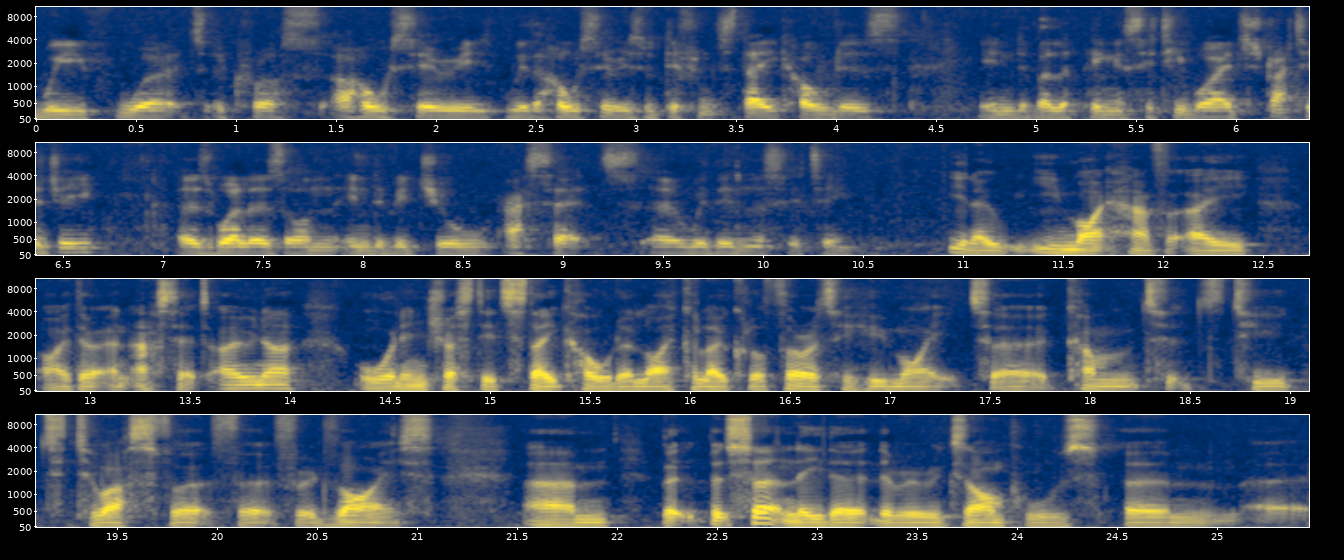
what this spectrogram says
we've worked across a whole series with a whole series of different stakeholders in developing a citywide strategy as well as on individual assets uh, within the city. You know, you might have a either an asset owner or an interested stakeholder like a local authority who might uh, come to, to, to us for, for, for advice. Um, but, but certainly the, there are examples um, uh,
